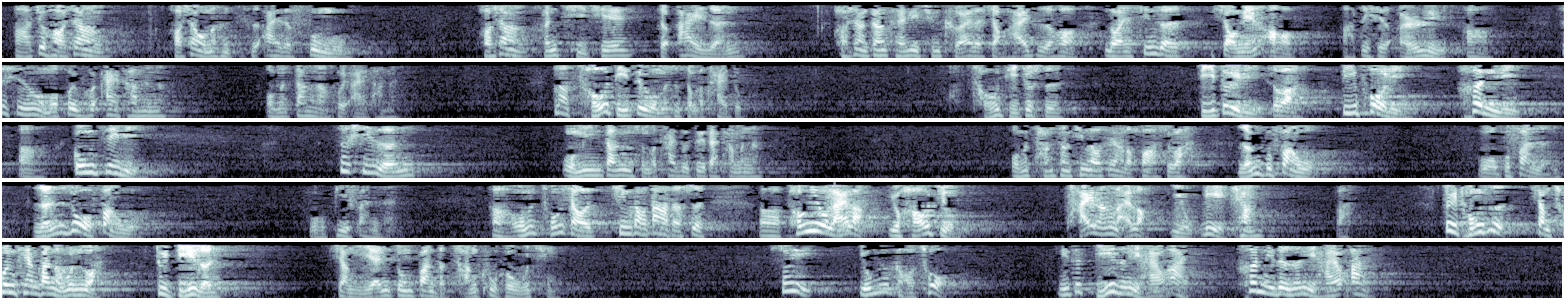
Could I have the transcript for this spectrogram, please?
啊，就好像好像我们很慈爱的父母，好像很体贴的爱人，好像刚才那群可爱的小孩子哈，暖心的小棉袄啊，这些儿女啊，这些人我们会不会爱他们呢？我们当然会爱他们。那仇敌对我们是什么态度？仇敌就是敌对你是吧？逼迫你、恨你啊、攻击你，这些人，我们应当用什么态度对待他们呢？我们常常听到这样的话，是吧？人不犯我，我不犯人；人若犯我，我必犯人。啊，我们从小听到大的是，呃，朋友来了有好酒，豺狼来了有猎枪，啊，对同志像春天般的温暖，对敌人像严冬般的残酷和无情。所以有没有搞错？你的敌人你还要爱，恨你的人你还要爱，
